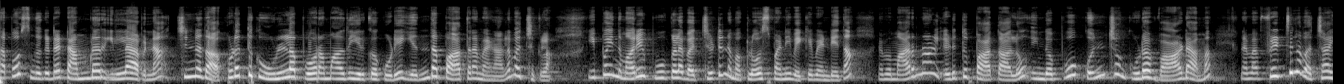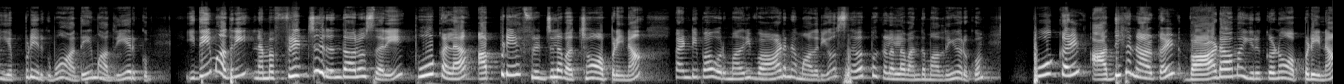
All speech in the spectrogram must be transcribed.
சப்போஸ் உங்ககிட்ட டம்ளர் இல்லை அப்படின்னா சின்னதாக குடத்துக்கு உள்ளே போகிற மாதிரி இருக்கக்கூடிய எந்த பாத்திரம் வேணாலும் வச்சுக்கலாம். இப்போ இந்த மாதிரி பூக்களை வச்சுட்டு நம்ம க்ளோஸ் பண்ணி வைக்க வேண்டியதான் நம்ம மறுநாள் எடுத்து பார்த்தாலும் இந்த பூ கொஞ்சம் கூட வாடாமல் நம்ம ஃப்ரிட்ஜில் வச்சா எப்படி இருக்குமோ அதே மாதிரியே இருக்கும். இதே மாதிரி நம்ம ஃப்ரிட்ஜ் இருந்தாலும் சரி பூக்களை அப்படியே ஃப்ரிட்ஜில் வச்சோம் அப்படின்னா கண்டிப்பாக ஒரு மாதிரி வாடின மாதிரியும் சிவப்பு கலரில் வந்த மாதிரியும் இருக்கும். பூக்கள் அதிக நாட்கள் வாடாமல் இருக்கணும் அப்படின்னா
